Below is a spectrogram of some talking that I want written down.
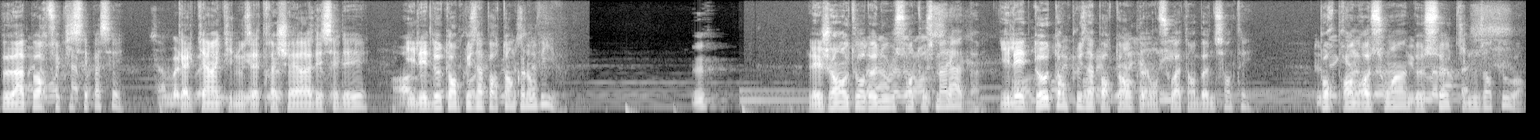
peu importe ce qui s'est passé. Quelqu'un qui nous est très cher est décédé, il est d'autant plus important que l'on vive. Les gens autour de nous sont tous malades, il est d'autant plus important que l'on soit en bonne santé, pour prendre soin de ceux qui nous entourent.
